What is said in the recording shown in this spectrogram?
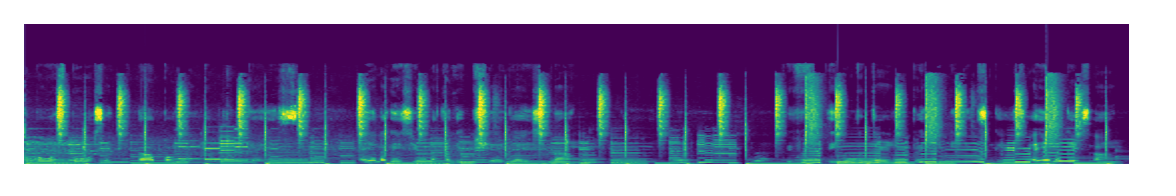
mabawas-bawasan yung tapang ng gamot guys. Ayan na guys yung nakalip siya guys ng 15 to 30, 20 minutes guys. Ayan na guys ang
